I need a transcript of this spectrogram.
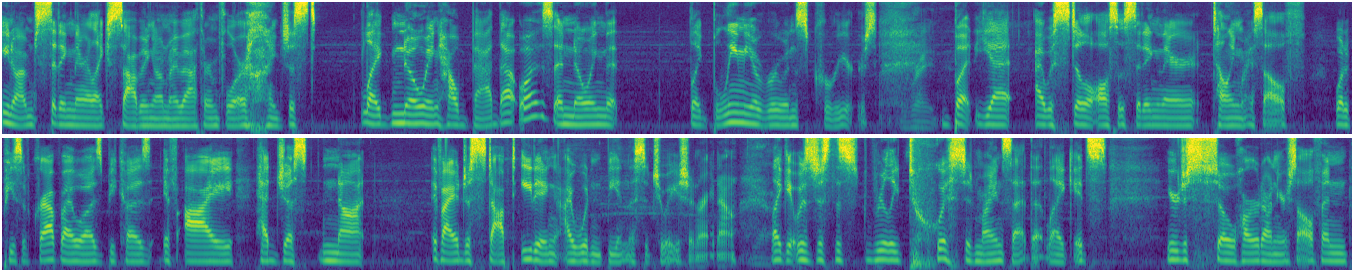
you know, I'm sitting there like sobbing on my bathroom floor, like just like knowing how bad that was and knowing that like bulimia ruins careers. Right. But yet I was still also sitting there telling myself what a piece of crap I was because if I had just not if I had just stopped eating, I wouldn't be in this situation right now. Yeah. Like it was just this really twisted mindset that like it's you're just so hard on yourself and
